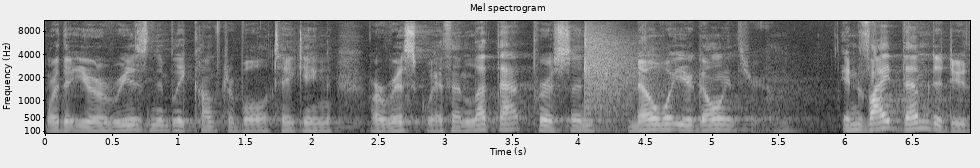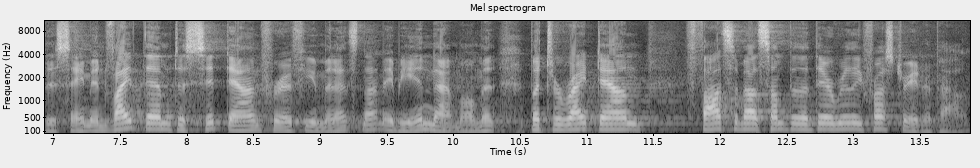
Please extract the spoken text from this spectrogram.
or that you're reasonably comfortable taking a risk with, and let that person know what you're going through. Invite them to do the same. Invite them to sit down for a few minutes, not maybe in that moment, but to write down thoughts about something that they're really frustrated about,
